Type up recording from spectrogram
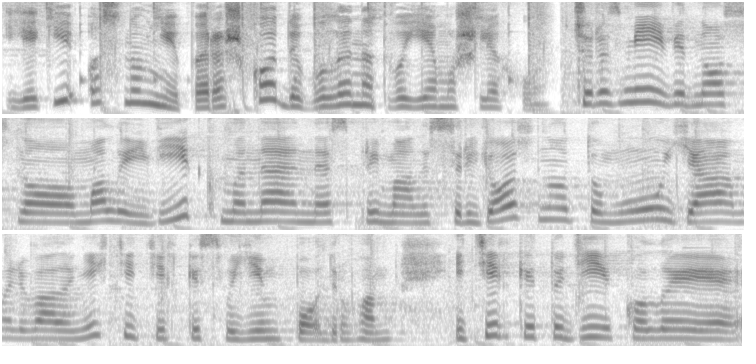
Які основні перешкоди були на твоєму шляху? Через мій відносно малий вік мене не сприймали серйозно, тому я малювала нігті тільки своїм подругам. І тільки тоді, коли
